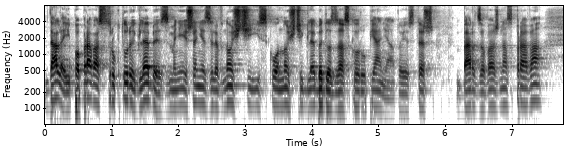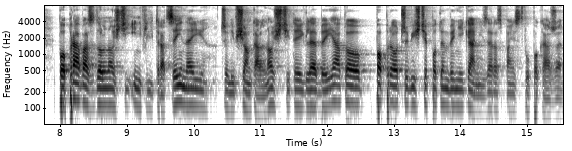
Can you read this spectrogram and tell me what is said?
Dalej, poprawa struktury gleby, zmniejszenie zlewności i skłonności gleby do zaskorupiania. To jest też bardzo ważna sprawa. Poprawa zdolności infiltracyjnej, czyli wsiąkalności tej gleby. Ja to poprę oczywiście potem wynikami, zaraz Państwu pokażę.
